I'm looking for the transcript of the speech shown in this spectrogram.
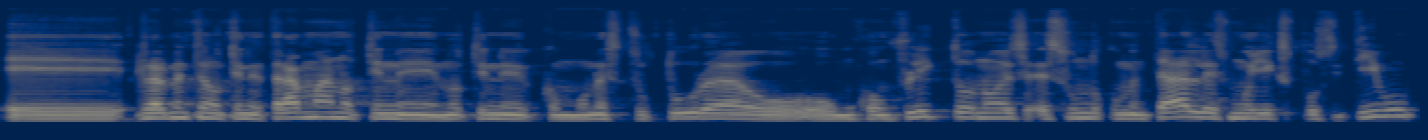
Realmente no tiene trama, no tiene, no tiene como una estructura o, o un conflicto, ¿no? Es, es un documental, es muy expositivo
